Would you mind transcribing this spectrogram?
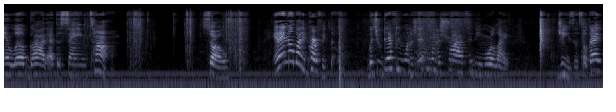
and love God at the same time. So, it ain't nobody perfect though. But you definitely want to definitely want to strive to be more like Jesus, okay?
